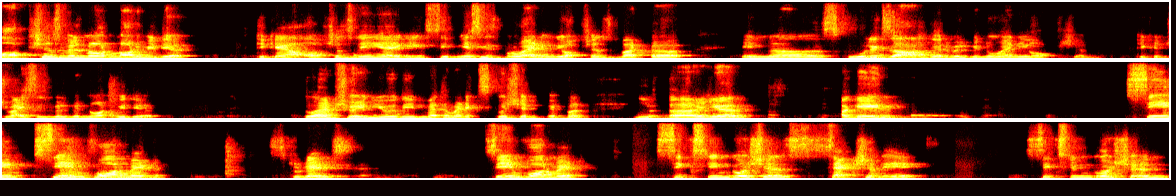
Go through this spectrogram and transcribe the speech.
options will not not be there ठीक है? ऑप्शंस नहीं आएगी। CBSE is providing the options but in school exam there will be no any option ठीक है? Choices will be not be there तो I am showing you the mathematics question paper here Again, same, same format, students, same format, 16 questions, section A, 16 question,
